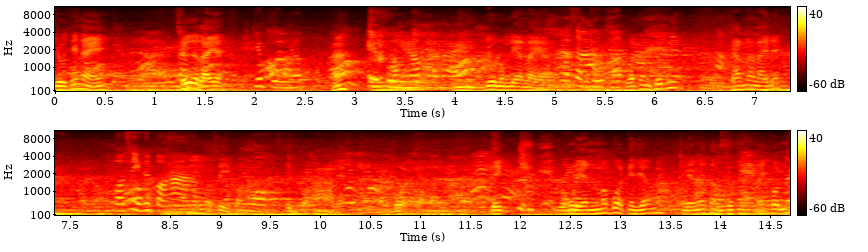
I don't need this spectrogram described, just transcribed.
อยู่ที่ไหน ชื่ออะไรอะญี่ปุ่นครับฮะญี่ปุ่นครับอืมอยู่โรงเรียนอะไรอะวัดสำทุครับวัดน้ำชุบเนี่ยชั้นอะไรเนี่ยป .4 ขึ้นป .5 ปสี่ปห้าขึ้นปห้าเลยมาบวชกันเด็กโรงเรียนมาบวชกันเยอะไหมเรียนวัดน้ำชุบหลายคนไหม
